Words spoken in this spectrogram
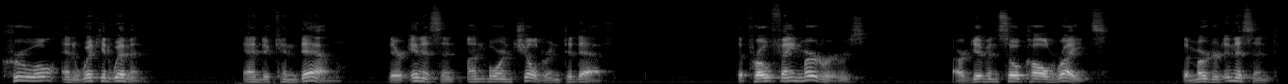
cruel and wicked women and to condemn their innocent unborn children to death. The profane murderers are given so called rights, the murdered innocent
